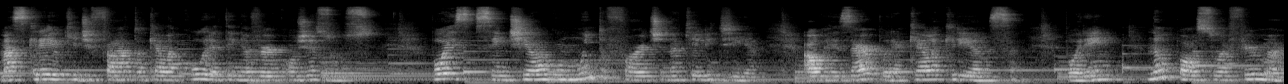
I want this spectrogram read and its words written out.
mas creio que de fato aquela cura tem a ver com Jesus pois senti algo muito forte naquele dia ao rezar por aquela criança. Porém, não posso afirmar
